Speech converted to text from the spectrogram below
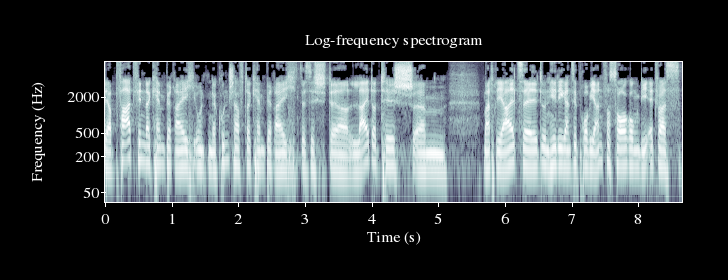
der Pfadfinder-Camp-Bereich, unten der Kundschafter-Camp-Bereich. Das ist der Leitertisch, ähm, Materialzelt und hier die ganze Proviantversorgung, die etwas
